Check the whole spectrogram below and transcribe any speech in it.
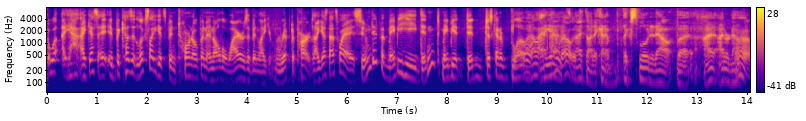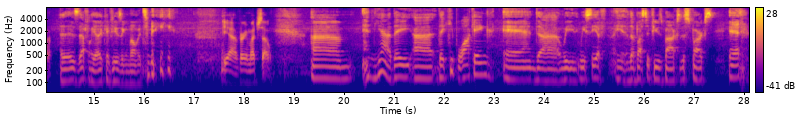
Well, yeah, I guess it, because it looks like it's been torn open and all the wires have been like ripped apart. I guess that's why I assumed it, but maybe he didn't. Maybe it did just kind of blow. Well, I, yeah, I don't know. what I thought. It kind of exploded out, but I, I don't know. It is definitely a confusing moment to me. yeah, very much so. Um, and yeah, they uh, they keep walking, and uh, we we see a, the busted fuse box, the sparks. And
